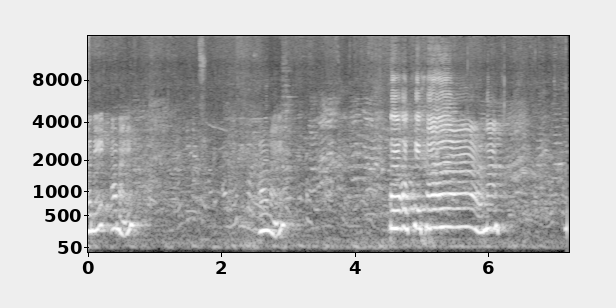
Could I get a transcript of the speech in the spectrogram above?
อันนี้เอาไหนเอาไหนเออโอเคค่ะ มาเม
